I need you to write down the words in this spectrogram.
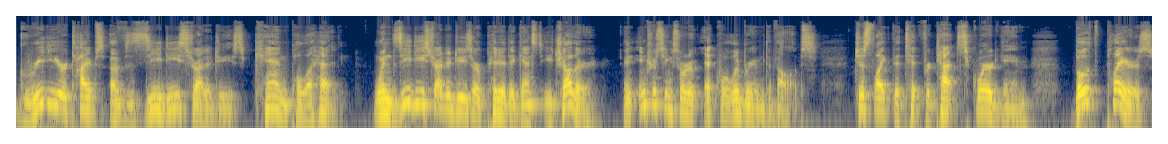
greedier types of ZD strategies can pull ahead. When ZD strategies are pitted against each other, an interesting sort of equilibrium develops. Just like the tit for tat squared game, Both players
